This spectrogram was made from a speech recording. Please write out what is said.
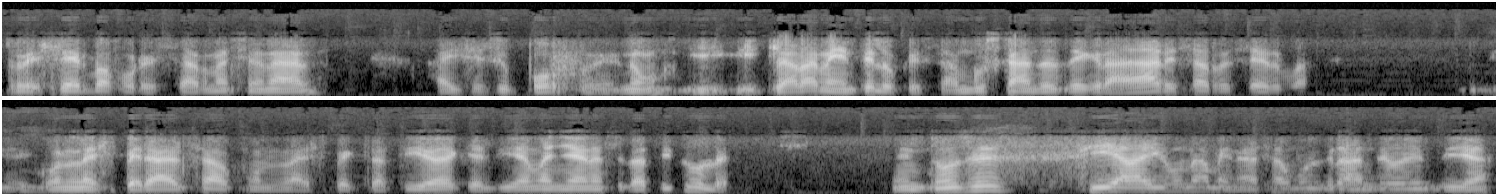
reserva forestal nacional, ahí se supone, ¿no? Y, y claramente lo que están buscando es degradar esa reserva eh, con la esperanza o con la expectativa de que el día de mañana se la titule. Entonces, sí hay una amenaza muy grande hoy en día,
